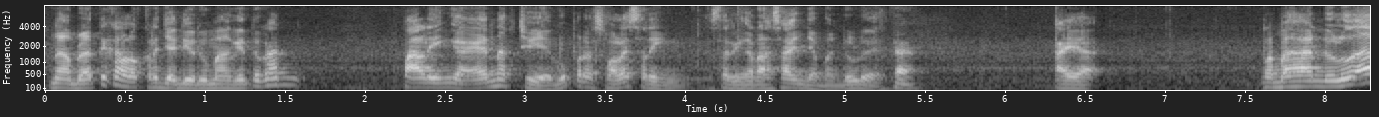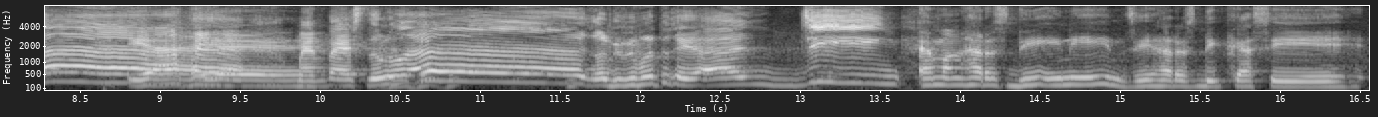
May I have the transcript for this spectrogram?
Nah berarti kalau kerja di rumah gitu kan, paling nggak enak cuy ya, gue pernah soalnya sering sering ngerasain zaman dulu ya. Hah. Kayak rebahan dulu ah, Iya, iya, iya. main PS dulu ah. Kalau di rumah tuh kayak anjing. Emang harus diiniin sih, harus dikasih,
